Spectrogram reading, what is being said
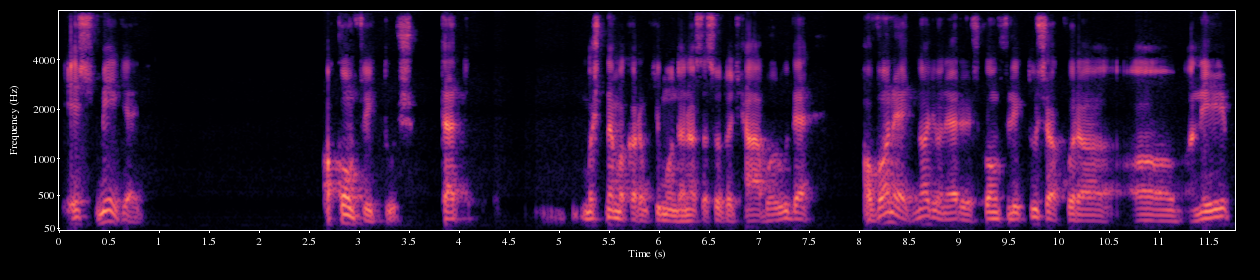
és még egy, a konfliktus. Tehát most nem akarom kimondani azt a szót, hogy háború, de ha van egy nagyon erős konfliktus, akkor a, a, a nép,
